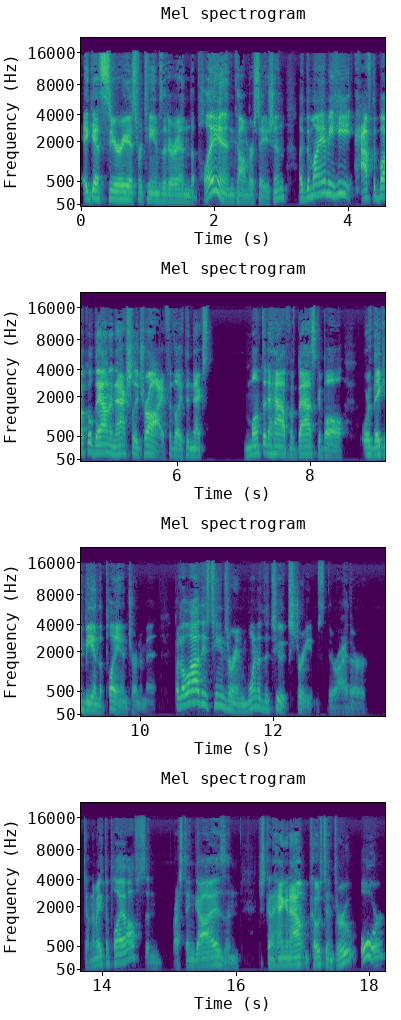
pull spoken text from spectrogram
It gets serious for teams that are in the play-in conversation. Like the Miami Heat have to buckle down and actually try for like the next month and a half of basketball, or they could be in the play-in tournament. But a lot of these teams are in one of the two extremes. They're either going to make the playoffs and resting guys and just kind of hanging out and coasting through, or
